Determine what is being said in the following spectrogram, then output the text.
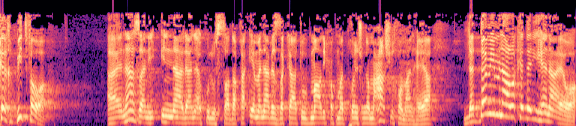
کخ بیتفەوە ئایا نازانی ئینا لا ناکل الصدقه ئێمە نابێت زەکات و ماڵی حکومەت بخۆین چونکە معاشی خۆمان هەیە لە دەمی مناڵەکە دەری هێنایەوە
